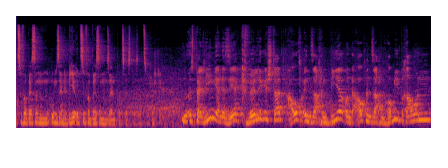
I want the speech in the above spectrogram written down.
zu verbessern, um seine Biere zu verbessern, um seinen Prozess besser zu verstehen. Nun ist Berlin ja eine sehr quirlige Stadt, auch in Sachen Bier und auch in Sachen Hobbybrauen.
